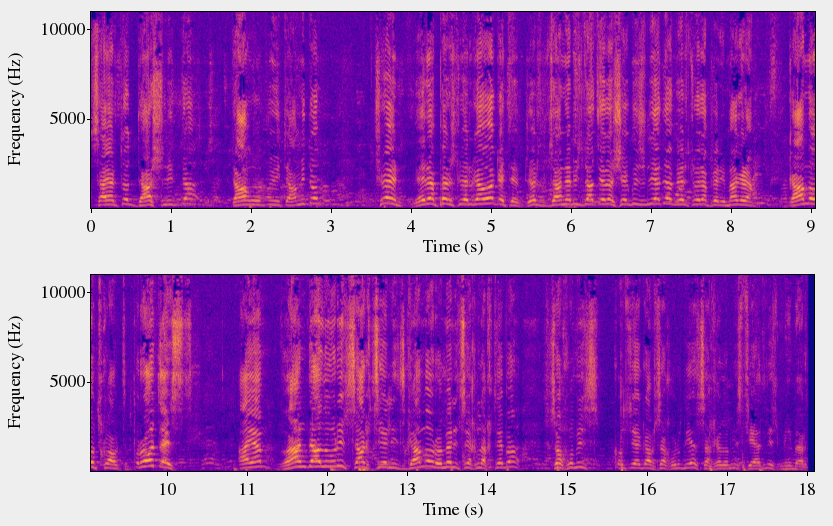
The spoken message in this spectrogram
საერთოდ დაშლით და დაღუპვით. ამიტომ ჩვენ ვერაფერს ვერ გავაკეთებთ, ერთ ბრძანების დაწერა შეგვიძლია და ვერც ვერაფერი, მაგრამ გამოვთქვავთ პროტესტს აი ამ ვანდალური საქციელის გამო, რომელიც ახლა ხდება სოხუმის კონცია გამსახურდია სახელობის თეატრის მიმართ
